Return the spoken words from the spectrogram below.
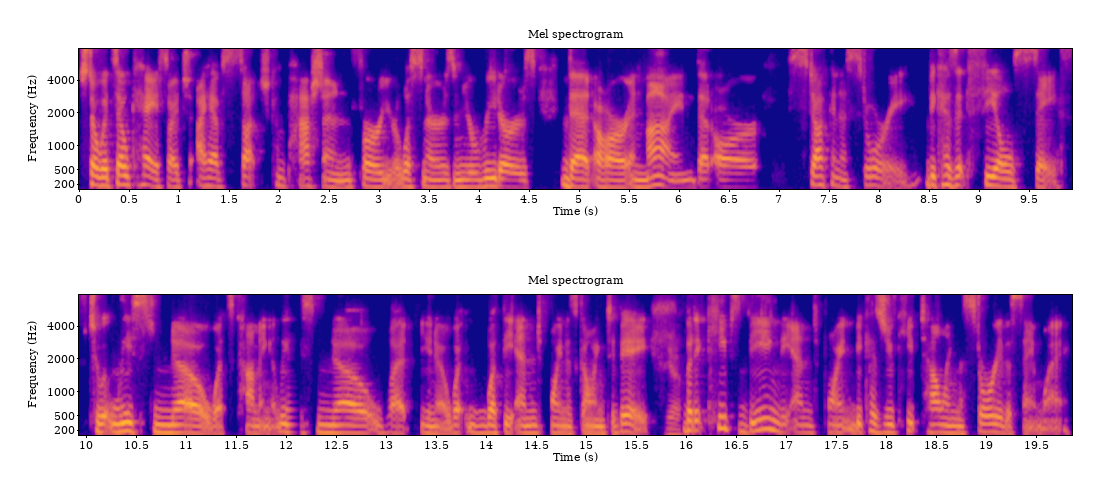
so it's okay so I, I have such compassion for your listeners and your readers that are and mine that are stuck in a story because it feels safe to at least know what's coming at least know what you know what what the end point is going to be Yeah. but it keeps being the end point because you keep telling the story the same way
